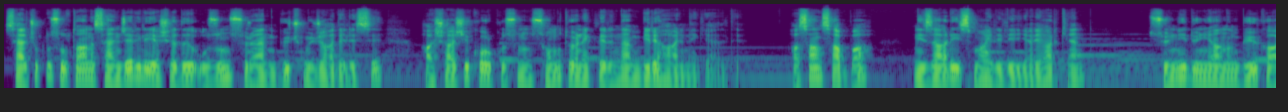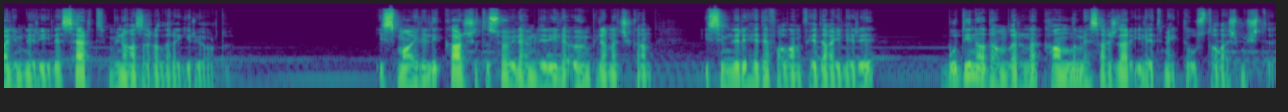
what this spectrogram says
Selçuklu Sultanı Sencer ile yaşadığı uzun süren güç mücadelesi Haşhaşi korkusunun somut örneklerinden biri haline geldi. Hasan Sabbah, Nizari İsmaililiği yayarken, Sünni dünyanın büyük alimleriyle sert münazaralara giriyordu. İsmaililik karşıtı söylemleriyle ön plana çıkan isimleri hedef alan fedaileri, bu din adamlarına kanlı mesajlar iletmekte ustalaşmıştı.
